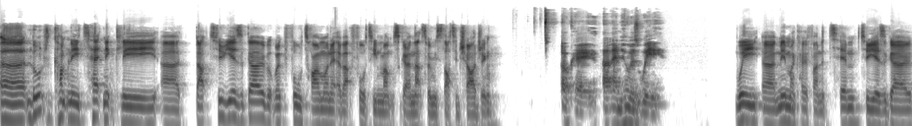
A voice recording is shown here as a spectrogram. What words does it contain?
Uh, launched the company technically uh, about two years ago, but went full time on it about 14 months ago. And that's when we started charging. Okay, uh, and who is we? we, uh, me and my co-founder Tim, two years ago,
